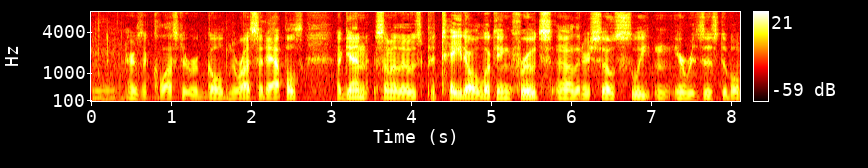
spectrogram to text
Mm, here's a cluster of golden russet apples. Again, some of those potato-looking fruits uh, that are so sweet and irresistible.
